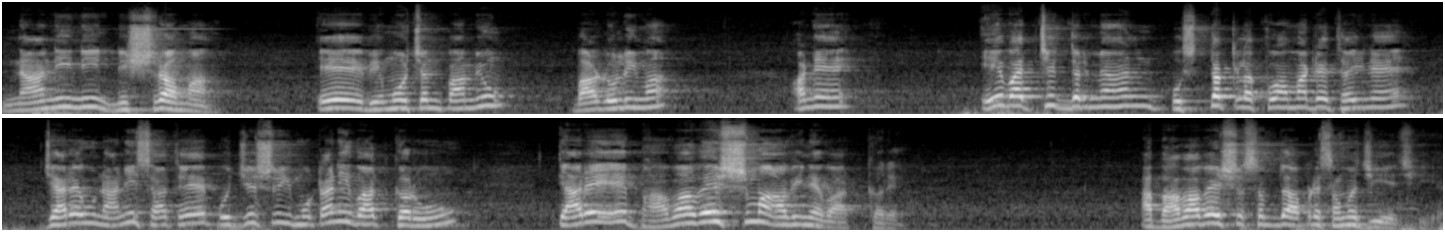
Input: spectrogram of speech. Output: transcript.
નાનીની નિશ્રામાં. એ વિમોચન પામ્યું બારડોલીમાં અને એ વાતચીત દરમિયાન પુસ્તક લખવા માટે થઈને જ્યારે હું નાની સાથે પૂજ્યશ્રી મોટાની વાત કરું, ત્યારે એ ભાવાવેશમાં આવીને વાત કરે. આ ભાવાવેશ શબ્દ આપણે સમજીએ છીએ.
